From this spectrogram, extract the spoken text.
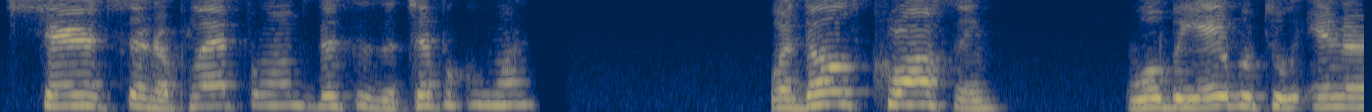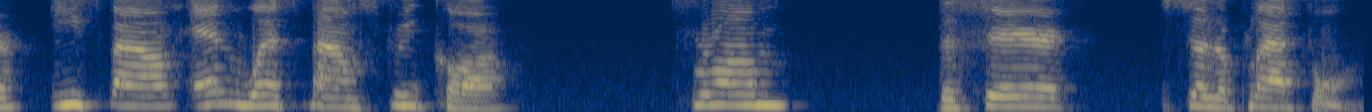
shared center platforms. This is a typical one. Where those crossing will be able to enter eastbound and westbound streetcar from the shared center platform.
